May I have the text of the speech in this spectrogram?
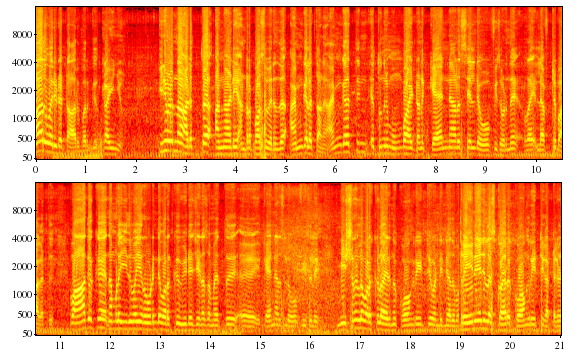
ആറ് വരിയുടെ ടാർ വർക്ക് കഴിഞ്ഞു. ഇനി ഇവിടുന്ന് അടുത്ത അങ്ങാടി അണ്ടർപാസ് വരുന്നത് അംഗലത്താണ് അംഗലത്തിൽ എത്തുന്നതിന് മുമ്പായിട്ടാണ് കെ എൻ ആർ എല്ലിന്റെ ഓഫീസ് ഇവിടുന്ന് ലെഫ്റ്റ് ഭാഗത്ത്. അപ്പോൾ ആദ്യമൊക്കെ നമ്മൾ ഇതുവഴി റോഡിന്റെ വർക്ക് വീഡിയോ ചെയ്യുന്ന സമയത്ത് കെ എൻ ആർ ഓഫീസിൽ മിഷനുള്ള വർക്കുകളായിരുന്നു കോൺക്രീറ്റ് വണ്ടിന്റെ അതുപോലെ ഡ്രെയിനേജുള്ള സ്ക്വയർ കോൺക്രീറ്റ് കട്ടകൾ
